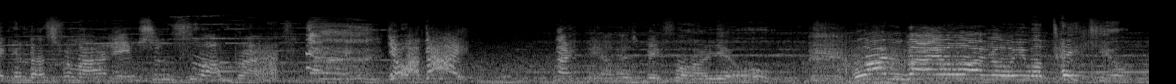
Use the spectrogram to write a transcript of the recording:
Awakened us from our ancient slumber. You will die! The others before you. One by one we will take you.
